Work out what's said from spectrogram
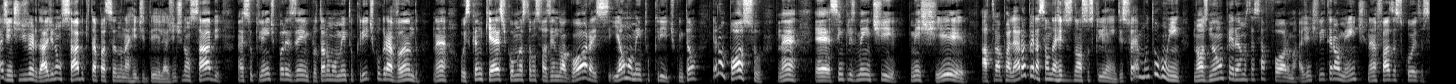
a gente de verdade não sabe o que está passando na rede dele. A gente não sabe né, se o cliente, por exemplo, está no momento crítico gravando né, o Scancast, como nós estamos fazendo agora, e é um momento crítico. Então, eu não posso né, é, simplesmente mexer, atrapalhar a operação da rede dos nossos clientes. Isso é muito ruim. Nós não operamos dessa forma. A gente literalmente né, faz as coisas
